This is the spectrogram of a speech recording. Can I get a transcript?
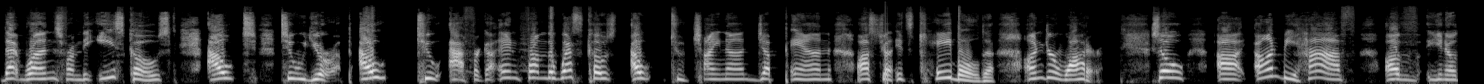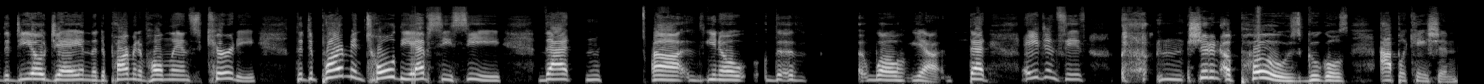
that runs from the East Coast out to Europe. Europe, out to Africa, and from the West Coast out to China, Japan, Australia. It's cabled underwater. So, uh, on behalf of you know the DOJ and the Department of Homeland Security, the department told the FCC that mm, uh, you know the well, yeah, that agencies shouldn't oppose Google's application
